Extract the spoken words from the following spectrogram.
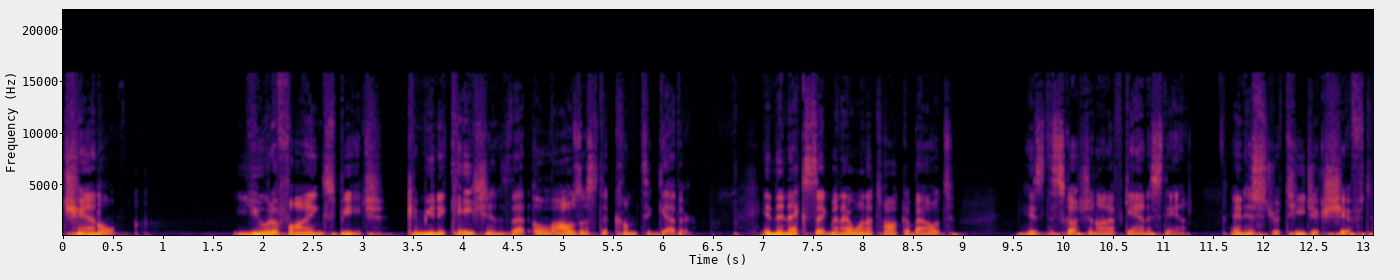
channel unifying speech, communications that allows us to come together. In the next segment, I want to talk about his discussion on Afghanistan and his strategic shift,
